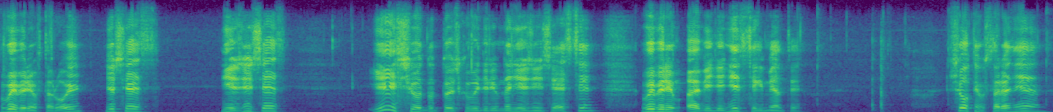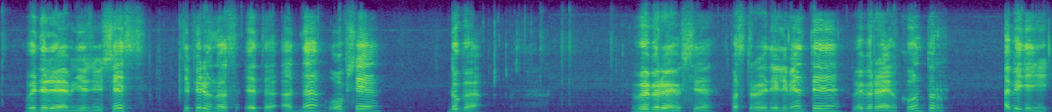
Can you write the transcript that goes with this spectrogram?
выберем вторую часть, нижнюю часть, и еще одну точку выделим на нижней части, Выберем «Объединить сегменты». Щелкнем в стороне, выделяем нижнюю часть. Теперь у нас это одна общая дуга. Выбираем все построенные элементы, выбираем контур, объединить.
